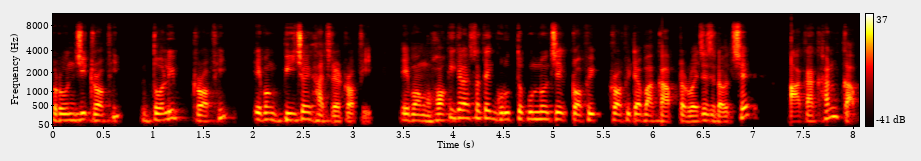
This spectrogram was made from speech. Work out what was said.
Ranji trophy, Duleep trophy এবং বিজয় হাজরা ট্রফি এবং হকি খেলার সাথে গুরুত্বপূর্ণ যে ট্রফি, ট্রফিটা বা কাপটা রয়েছে সেটা হচ্ছে আগা খান কাপ।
